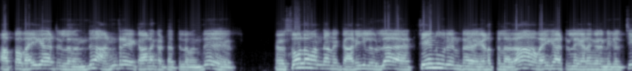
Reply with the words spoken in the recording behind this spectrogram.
அப்ப வைகாட்டில் வந்து அன்றைய காலகட்டத்துல வந்து சோழவந்தானுக்கு அருகில் உள்ள தேனூர் என்ற இடத்துல தான் வைகாட்டில் இறங்குற நிகழ்ச்சி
